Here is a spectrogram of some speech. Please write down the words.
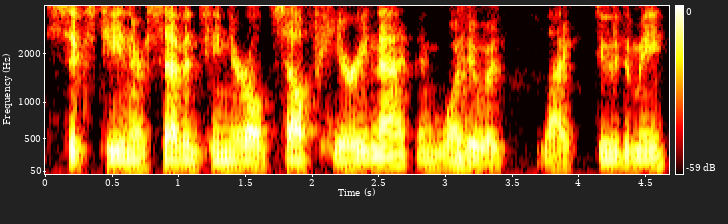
16 or 17 year old self hearing that and what it Mm. would like do to me.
